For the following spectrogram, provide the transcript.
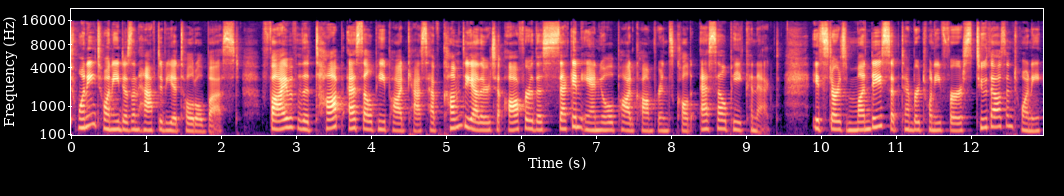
2020 doesn't have to be a total bust five of the top SLP podcasts have come together to offer the second annual pod conference called SLP Connect. It starts Monday, September 21st, 2020,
